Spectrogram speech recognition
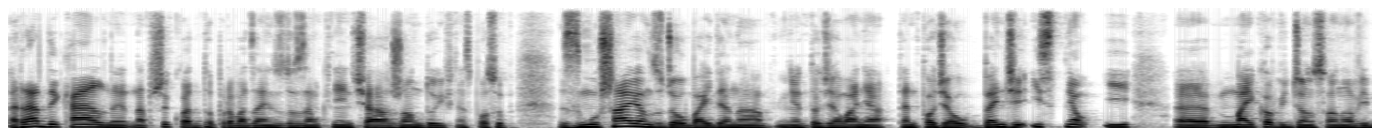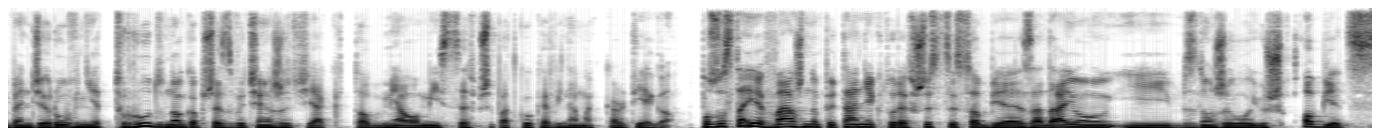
radykalny, na przykład doprowadzając do zamknięcia rządu i w ten sposób zmuszając Joe Bidena e, do działania, ten podział będzie istniał i Mike'owi Johnsonowi będzie równie trudno go przezwyciężyć, jak to miało miejsce w przypadku Kevina McCarthy'ego. Pozostaje ważne pytanie, które wszyscy sobie zadają i zdążyło już obiec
